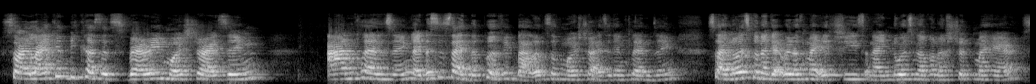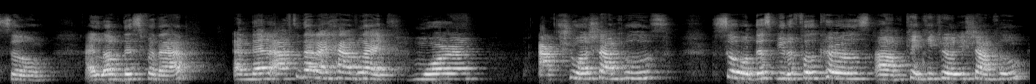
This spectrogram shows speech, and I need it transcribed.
So I like it because it's very moisturizing and cleansing. Like this is like the perfect balance of moisturizing and cleansing. So I know it's going to get rid of my itchies and I know it's not going to strip my hair. So I love this for that. And then after that I have like more actual shampoos. So this Beautiful Curls um, Kinky Curly shampoo.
